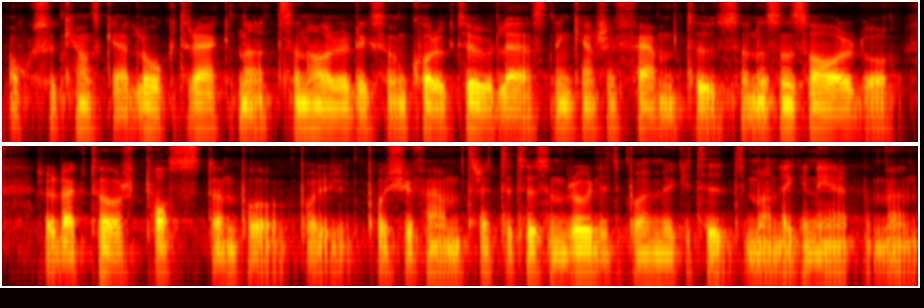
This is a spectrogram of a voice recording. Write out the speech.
också ganska lågt räknat. Sen har du liksom korrekturläsning kanske 5 tusen och sen så har du då redaktörsposten på, på, på 25-30 tusen. Beror lite på hur mycket tid man lägger ner. Men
